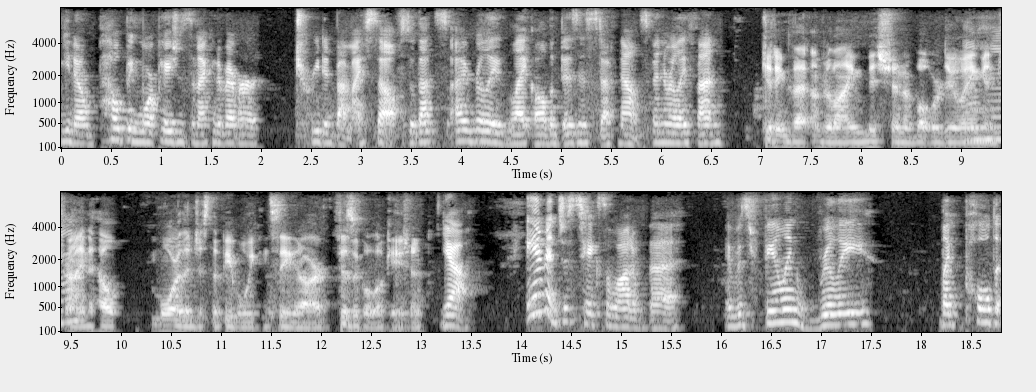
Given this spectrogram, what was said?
you know, helping more patients than I could have ever treated by myself. So that's I really like all the business stuff now. It's been really fun. Getting to that underlying mission of what we're doing Mhm. and trying to help more than just the people we can see at our physical location. Yeah. And it just takes a lot of the it was feeling really like pulled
